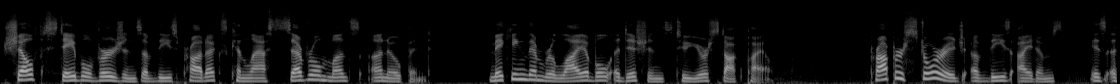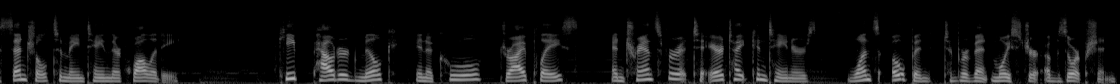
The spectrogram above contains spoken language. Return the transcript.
Shelf stable versions of these products can last several months unopened, making them reliable additions to your stockpile. Proper storage of these items is essential to maintain their quality. Keep powdered milk in a cool, dry place and transfer it to airtight containers once opened to prevent moisture absorption.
